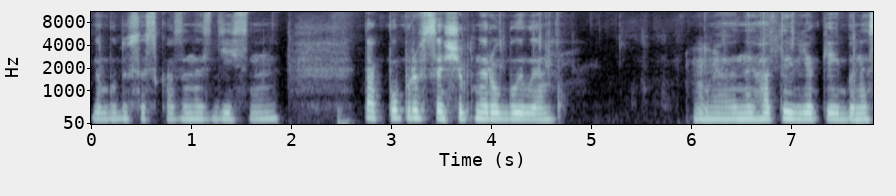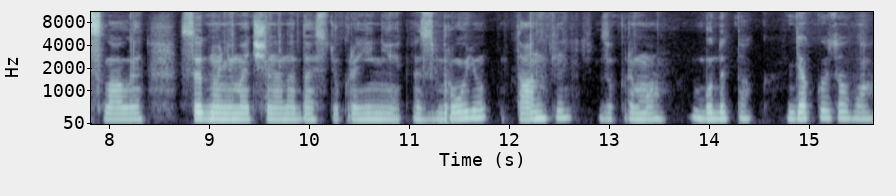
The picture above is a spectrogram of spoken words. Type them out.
Так. Буде все сказане, здійснене. Так, попри все, щоб не робили, негатив, який би не слали, все одно Німеччина надасть Україні зброю, танки, зокрема. Буде так. Дякую за увагу.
